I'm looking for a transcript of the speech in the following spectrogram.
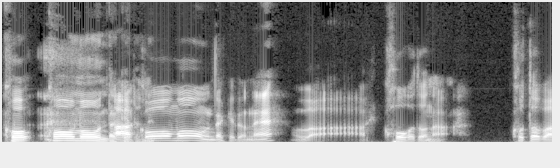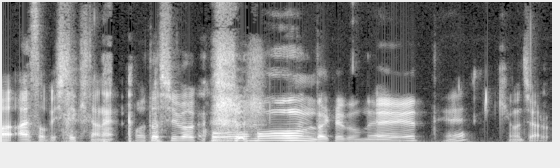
こう、肛門だあ、けどね。こう思うんだけどね。うわぁ、高度な言葉遊びしてきたね。私はこう思うんだけどねって。気持ち悪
